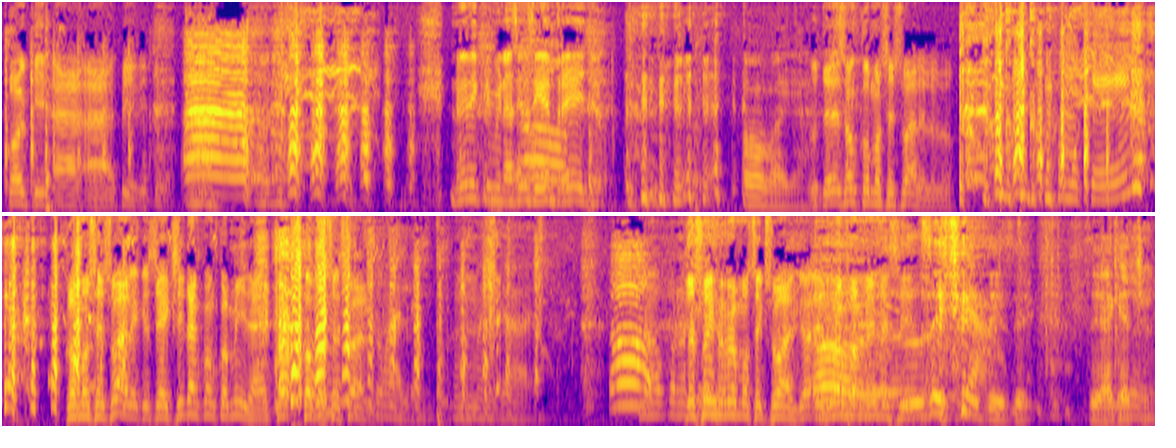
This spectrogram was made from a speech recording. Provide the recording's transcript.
porky a, a Speedy. tú. No hay discriminación así entre ellos. Oh my god. Ustedes son homosexuales los dos. ¿Cómo qué? Homosexuales que se excitan con comida. Co- homosexuales. Sexuales. Oh my God. No conocí Yo soy homosexual. Yo, el romo a mí me excita. Sí, sí, Yeah. sí, sí. Sí, I get you.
